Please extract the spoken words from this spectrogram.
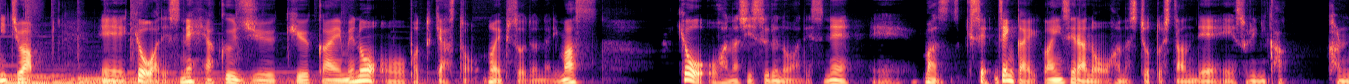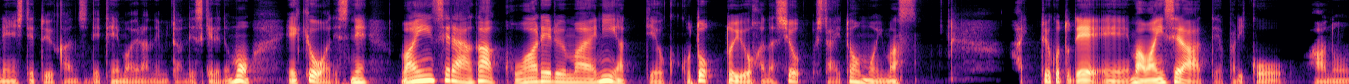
にちは、えー今日はですね、119回目のおポッドキャストのエピソードになります。今日お話しするのはですね、えーまあ、前回ワインセラーのお話ちょっとしたんで、えーそれに関連してという感じでテーマを選んでみたんですけれども、え今日はですね、ワインセラーが壊れる前にやっておくことというお話をしたいと思います。はい。ということで、えまあ、ワインセラーってやっぱりこう、あの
